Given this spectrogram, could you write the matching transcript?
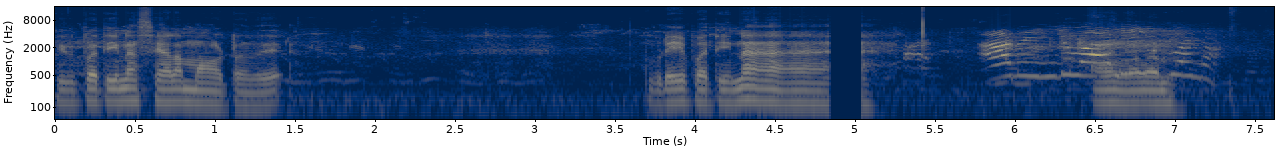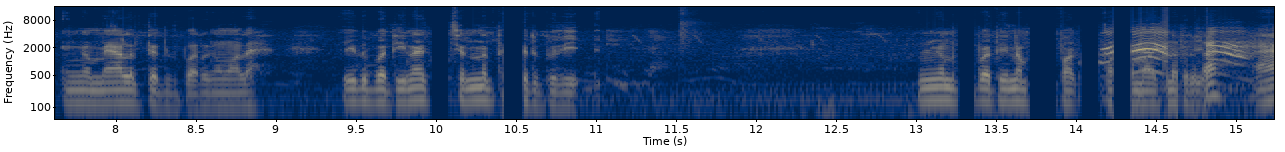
இது பார்த்தீங்கன்னா சேலம் மாவட்டம் இது. அப்படியே பார்த்தீங்கன்னா இங்கே மேலே தெரியுது பாருங்க மலை. இது பார்த்தீங்கன்னா சின்ன திருப்பதி. இங்கே பார்த்தீங்கன்னா பக்கம் ஆ?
